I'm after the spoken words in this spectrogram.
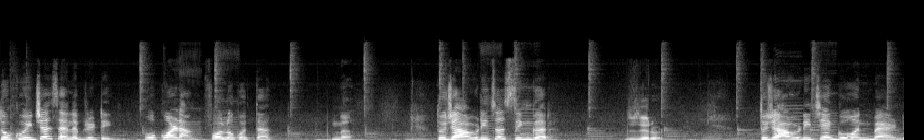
तूं खंयच्या सेलिब्रिटीक वो कोणाक फॉलो करता ना. तुज्या आवडीचो सिंगर जुजे रोड तुज्या आवडीचें गोवन बँड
